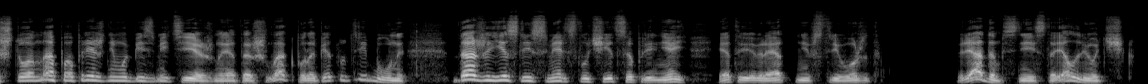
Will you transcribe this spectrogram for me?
что она по-прежнему безмятежна и отошла к парапету трибуны. Даже если смерть случится при ней, это ее, вероятно, не встревожит. Рядом с ней стоял летчик.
